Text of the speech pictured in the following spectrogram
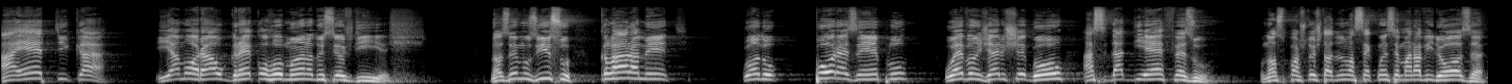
à ética e à moral greco-romana dos seus dias. Nós vemos isso claramente quando, por exemplo, o evangelho chegou à cidade de Éfeso. O nosso pastor está dando uma sequência maravilhosa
